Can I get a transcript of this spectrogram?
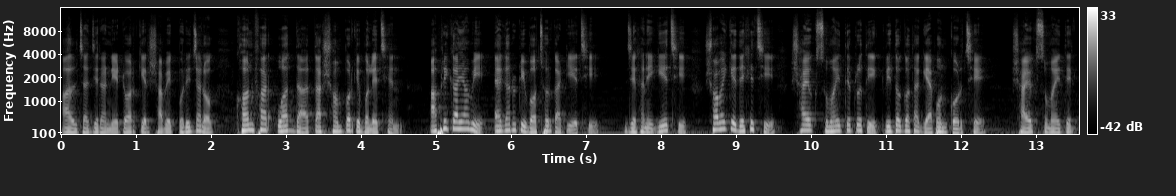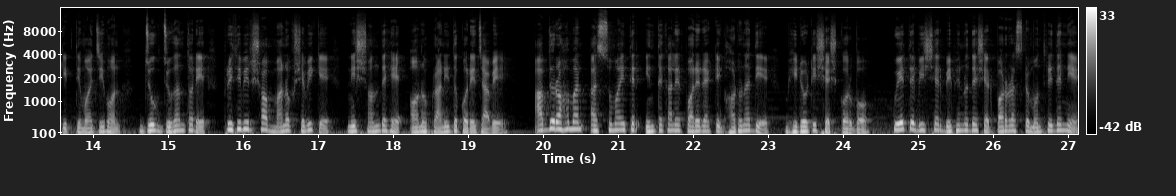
আল জাজিরা নেটওয়ার্কের সাবেক পরিচালক খনফার ওয়াদ্দা তার সম্পর্কে বলেছেন, আফ্রিকায় আমি এগারোটি বছর কাটিয়েছি, যেখানে গিয়েছি সবাইকে দেখেছি শায়ক সুমাইতের প্রতি কৃতজ্ঞতা জ্ঞাপন করছে। শায়ক সুমাইতের কীর্তিময় জীবন যুগ যুগান্তরে পৃথিবীর সব মানবসেবীকে নিঃসন্দেহে অনুপ্রাণিত করে যাবে। আব্দুর রহমান আজ সুমাইতের ইন্তেকালের পরের একটি ঘটনা দিয়ে ভিডিওটি শেষ করব। কুয়েতে বিশ্বের বিভিন্ন দেশের পররাষ্ট্রমন্ত্রীদের নিয়ে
